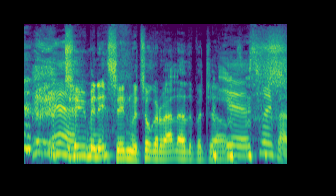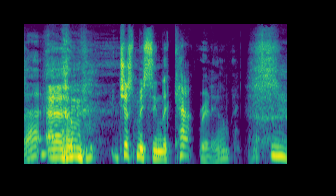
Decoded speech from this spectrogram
Yeah. Two minutes in, we're talking about leather pajamas. Yeah, sorry about that. Um, just missing the cat, really, aren't we?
